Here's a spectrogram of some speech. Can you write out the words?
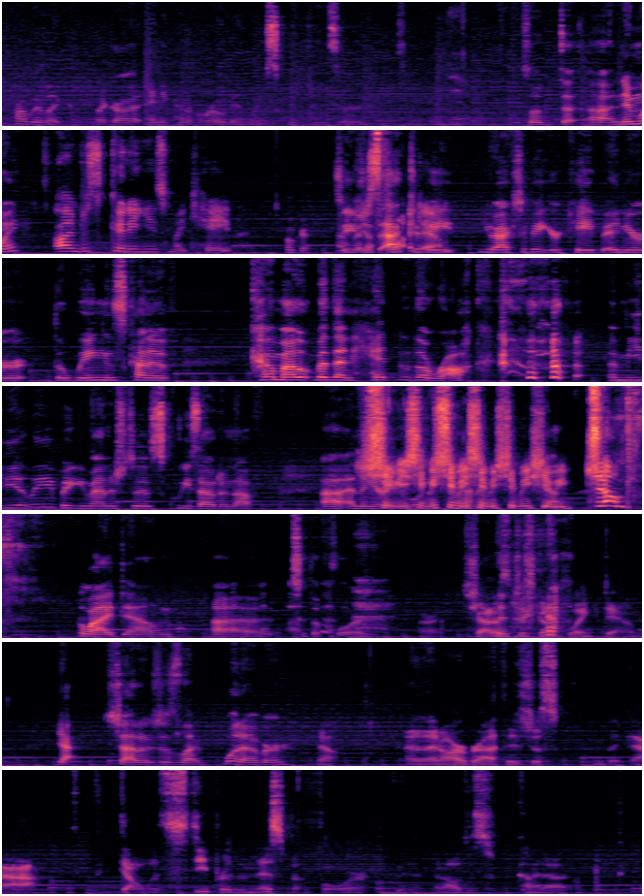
Probably like like a, any kind of rodent, like squeakies or something. Yeah. So d- uh, Nimue. I'm just gonna use my cape. Okay, so I'm you just fly activate you activate your cape, and your the wings kind of come out, but then hit the rock immediately. But you manage to squeeze out enough, uh, and then you're Shimmy, shimmy, shimmy, kinda shimmy, shimmy, shimmy, jump! glide down uh, to the floor. All right. Shadow's just gonna blink down, Yeah, Shadow's just like whatever. Yeah. And then Argrath is just like, ah, dealt with steeper than this before, and I'll just kind of,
